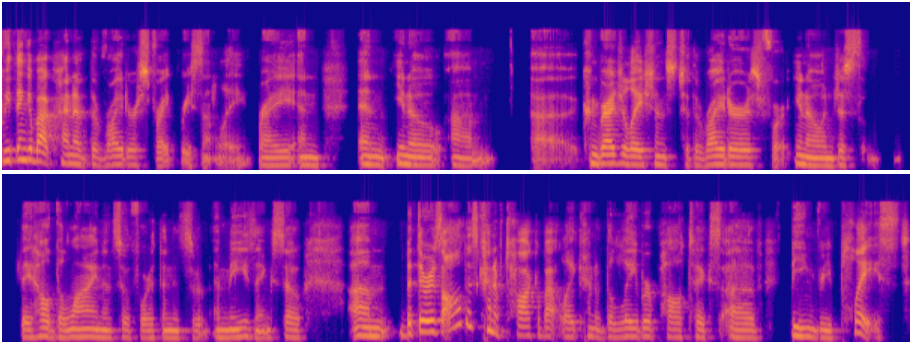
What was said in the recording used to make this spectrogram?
we think about kind of the writer strike recently, right? And and you know, um, uh, congratulations to the writers for you know, and just they held the line and so forth, and it's amazing. So, um, but there is all this kind of talk about like kind of the labor politics of being replaced.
